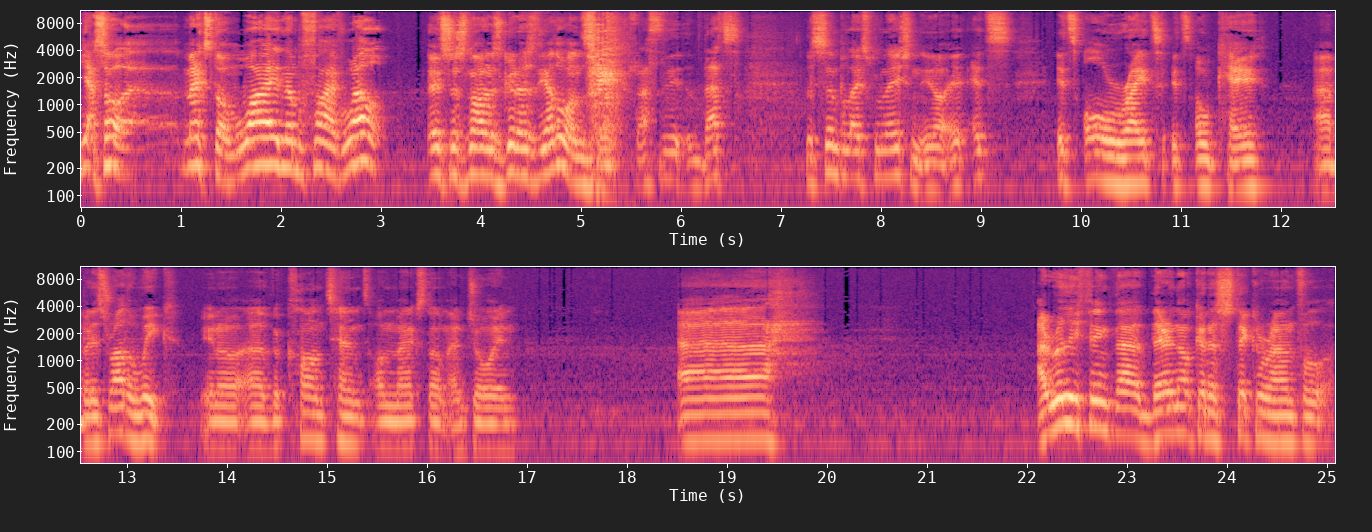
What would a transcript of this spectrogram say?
yeah. So uh, Maxdome, why number five? Well it's just not as good as the other ones. that's the that's the simple explanation. You know, it, it's it's all right. It's okay, uh, but it's rather weak. You know, uh, the content on Maxdome and Joyn. Uh, I really think that they're not gonna stick around for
